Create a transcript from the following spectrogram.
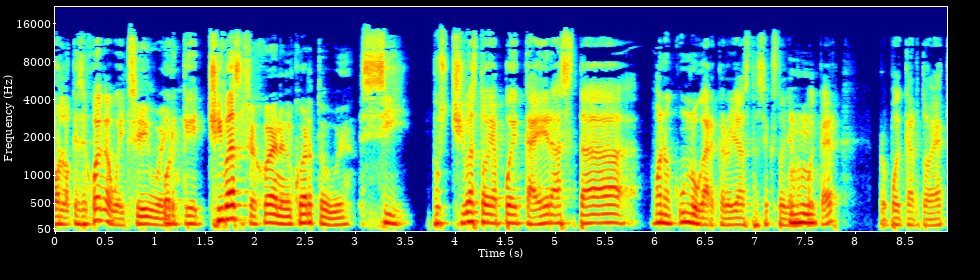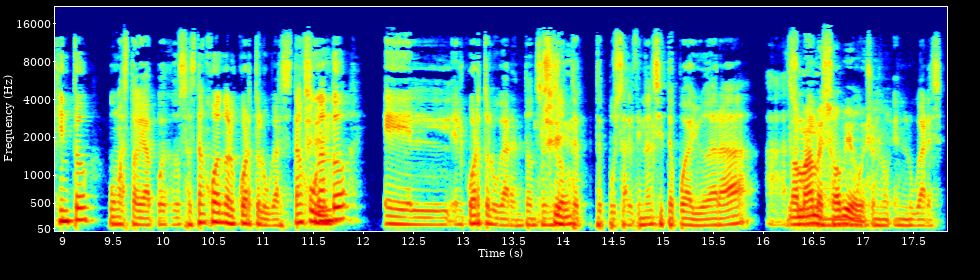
por lo que se juega, güey. Sí, güey. Porque Chivas, Se juega en el cuarto, güey. sí, pues Chivas todavía puede caer hasta, bueno, un lugar, creo ya hasta sexto ya no puede caer. Pero puede caer todavía quinto. Pumas todavía, pues, o sea, están jugando el cuarto lugar. Se están Sí. jugando el, el cuarto lugar. Entonces, Sí. eso te, te, pues, al final sí te puede ayudar a. a No mames, obvio, mucho en, en lugares.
